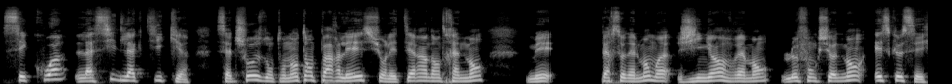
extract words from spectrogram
c'est quoi l'acide lactique? Cette chose dont on entend parler sur les terrains d'entraînement, mais personnellement, moi, j'ignore vraiment le fonctionnement et ce que c'est?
